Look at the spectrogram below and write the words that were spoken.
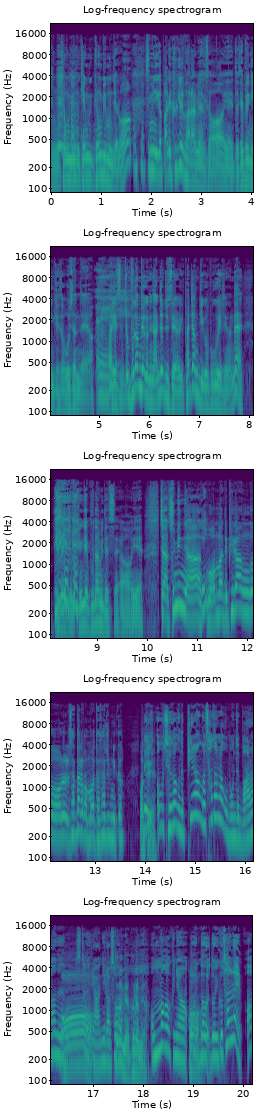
음, 경비, 경비, 경비 문제로 수민이가 빨리 크길 바라면서 예, 또 대표님께서 오셨네요. 네. 알겠습니다. 좀 부담되거든요. 앉아 주세요. 이렇게 팔짱 끼고 보고 계시는데 굉장히, 좀, 굉장히 부담이 됐어요. 예. 자, 수민 양, 예? 뭐 엄마한테 필요한 거를 사달라고 엄마가 다 사줍니까? 어때요? 네, 어, 제가 근데 필요한 걸 사달라고 먼저 말하는 어, 스타일이 아니라서. 그러면, 그러면. 엄마가 그냥, 어, 어. 너, 너 이거 살래? 아,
